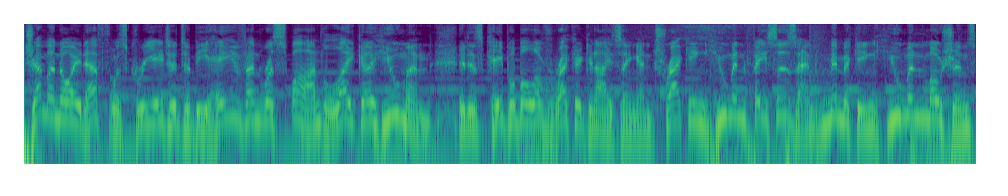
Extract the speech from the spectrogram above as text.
Geminoid F was created to behave and respond like a human. It is capable of recognizing and tracking human faces and mimicking human motions,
